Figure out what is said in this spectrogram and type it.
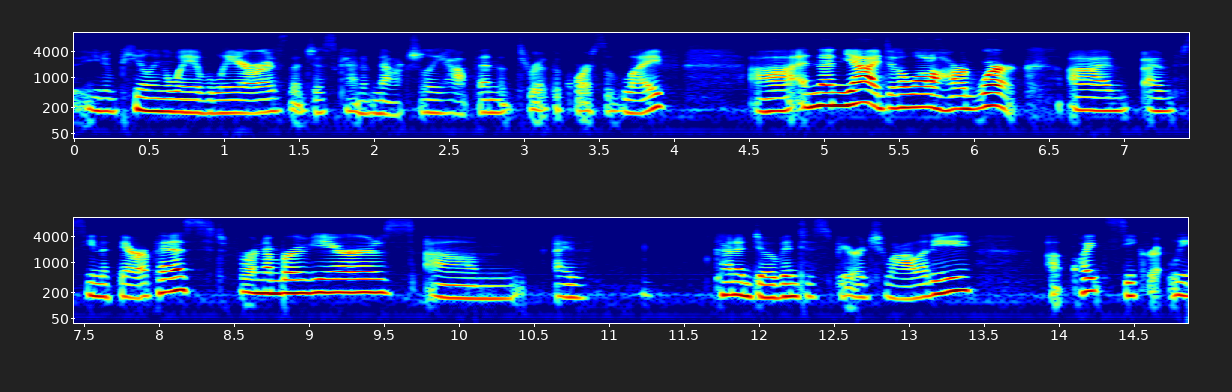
you know, peeling away of layers that just kind of naturally happened throughout the course of life. Uh, and then, yeah, I did a lot of hard work. I've, I've seen a therapist for a number of years. Um, I've kind of dove into spirituality uh, quite secretly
